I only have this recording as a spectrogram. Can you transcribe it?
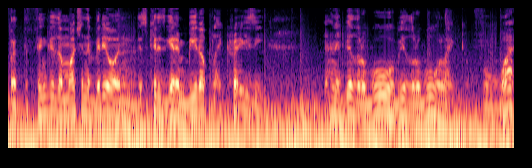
but the thing is I'm watching the video and this kid is getting beat up like crazy يعني بيضربوه بيضربوه like for what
